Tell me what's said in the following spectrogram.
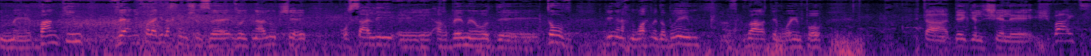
עם uh, בנקים, ואני יכול להגיד לכם שזו התנהלות שעושה לי uh, הרבה מאוד uh, טוב. והנה אנחנו רק מדברים, אז כבר אתם רואים פה את הדגל של שווייץ,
